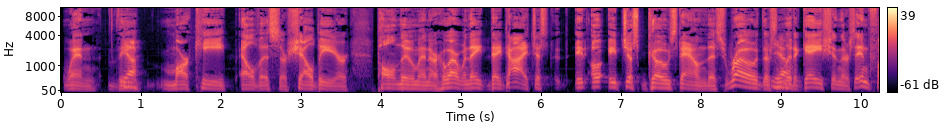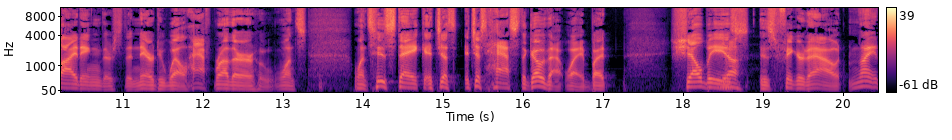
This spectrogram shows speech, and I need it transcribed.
when the Yeah. Marquee Elvis or Shelby or Paul Newman or whoever when they they die, it just it oh, it just goes down this road. There's Yeah. litigation, there's infighting, there's the ne'er do well half brother who wants wants his stake. It just it just has to go that way, but. Shelby Yeah. is is figured out. And I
